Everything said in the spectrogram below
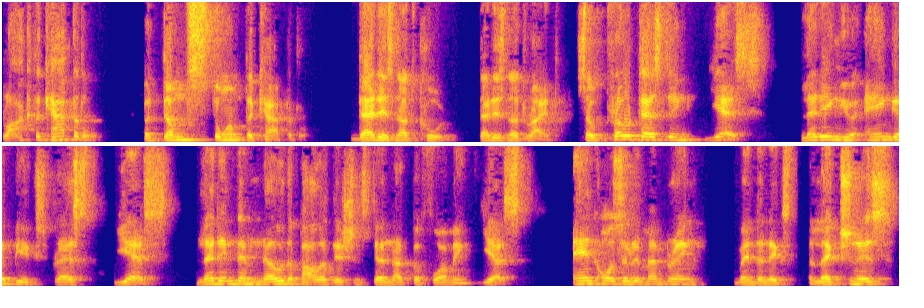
block the Capitol. But don't storm the Capitol. That is not cool. That is not right. So protesting, yes. Letting your anger be expressed, Yes. Letting them know the politicians they're not performing. Yes. And also remembering when the next election is,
